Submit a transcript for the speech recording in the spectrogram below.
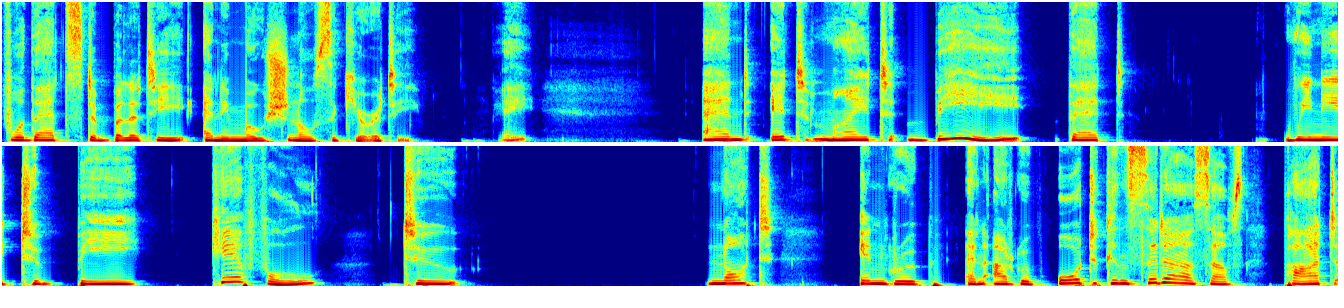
for that stability and emotional security. Okay. And it might be that we need to be careful to not in group and out group or to consider ourselves part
